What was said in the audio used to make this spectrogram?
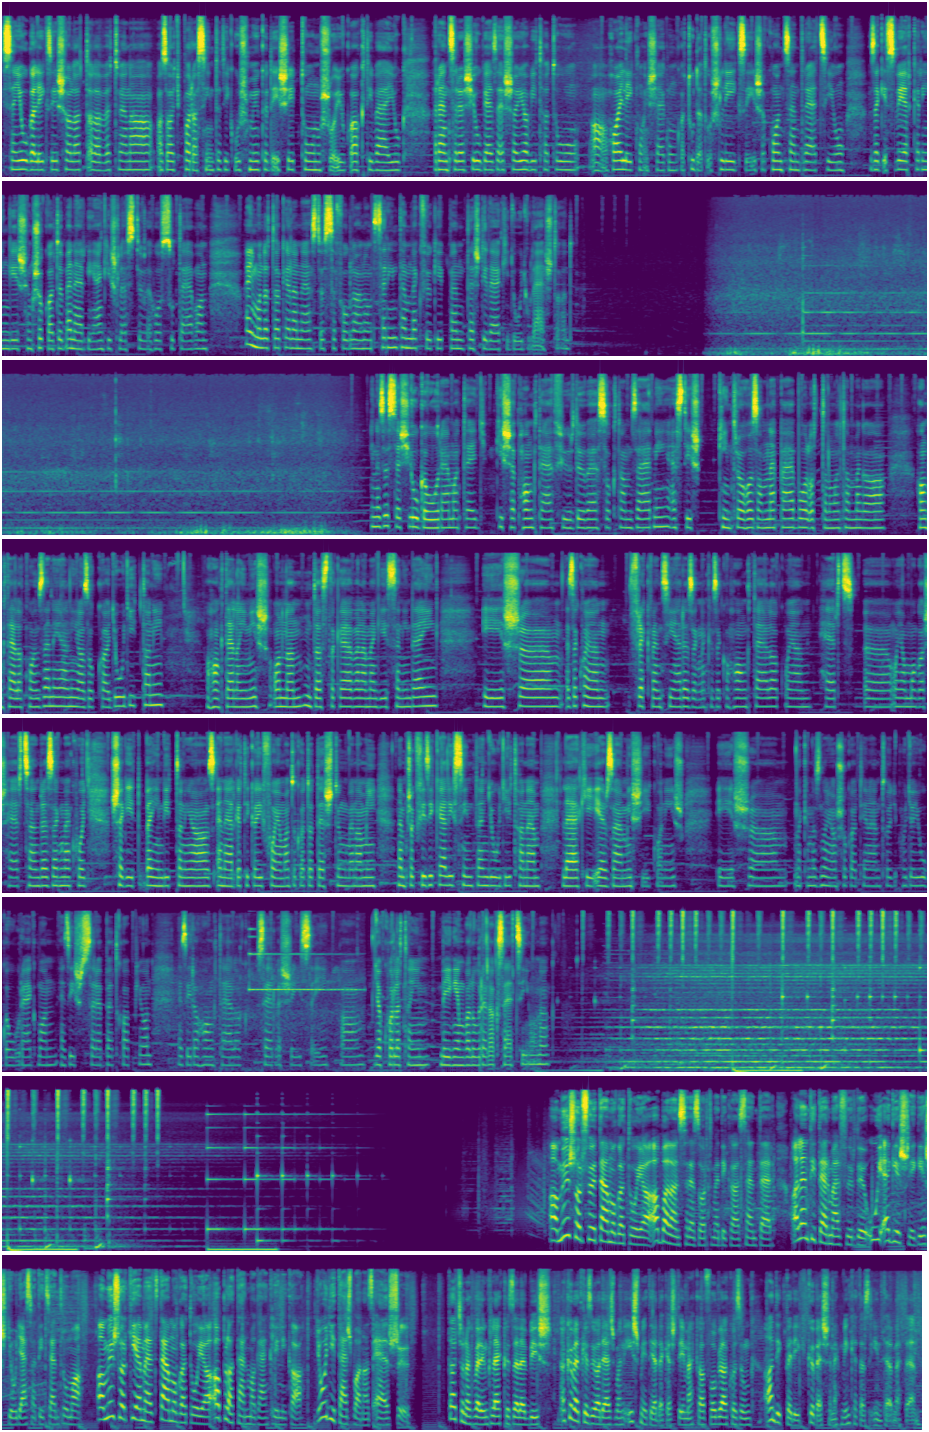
hiszen jogalégzés alatt alapvetően a, az agy paraszintetikus működését tónusoljuk, aktiváljuk, a rendszeres jogázással javítható a hajlékonyságunk, a tudatos légzés, a koncentráció, az egész vérkeringésünk, sokkal több energiánk is lesz tőle hosszú távon. Ha egy mondattal kellene ezt összefoglalnom, szerintem legfőképpen testi-lelki gyógyulást ad. Én az összes jogaórámat egy kisebb hangtálfürdővel szoktam zárni, ezt is kintről hozom Nepából, ott tanultam meg a hangtálakon zenélni, azokkal gyógyítani. A hangtálaim is onnan utaztak el velem egészen ideig, és ezek olyan frekvencián rezegnek ezek a hangtálak, olyan herc, ö, olyan magas hercen rezegnek, hogy segít beindítani az energetikai folyamatokat a testünkben, ami nem csak fizikális szinten gyógyít, hanem lelki, érzelmi síkon is és uh, nekem ez nagyon sokat jelent, hogy, hogy a joga órákban ez is szerepet kapjon, ezért a hangtálak szerves részei a gyakorlataim végén való relaxációnak. A műsor fő támogatója a Balance Resort Medical Center, a Lenti Termálfürdő új egészség- és gyógyászati centruma. A műsor kiemelt támogatója a Platán Magánklinika, gyógyításban az első. Tartsanak velünk legközelebb is. A következő adásban ismét érdekes témákkal foglalkozunk, addig pedig kövessenek minket az interneten.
